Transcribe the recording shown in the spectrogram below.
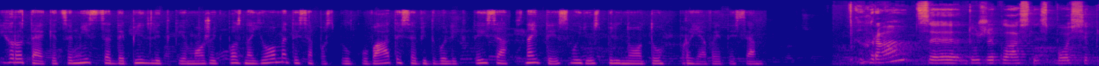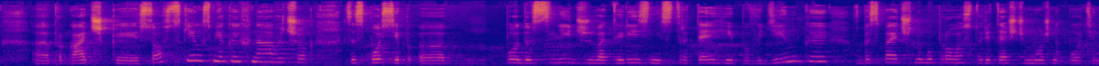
Ігротеки це місце, де підлітки можуть познайомитися, поспілкуватися, відволіктися, знайти свою спільноту, проявитися. Гра це дуже класний спосіб е, прокачки soft skills, м'яких навичок. Це спосіб е, подосліджувати різні стратегії поведінки в безпечному просторі, те, що можна потім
